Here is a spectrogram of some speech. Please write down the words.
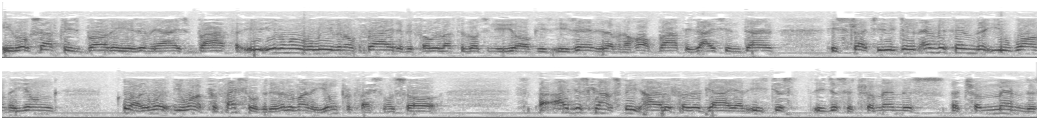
He looks after his body. He's in the ice bath. Even when we're leaving on Friday before we left to go to New York, he's, he's in. He's having a hot bath. He's icing down. He's stretching. He's doing everything that you want a young, well, you want a professional to do. Never mind a young professional. So I just can't speak highly for the guy. He's just he's just a tremendous a tremendous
